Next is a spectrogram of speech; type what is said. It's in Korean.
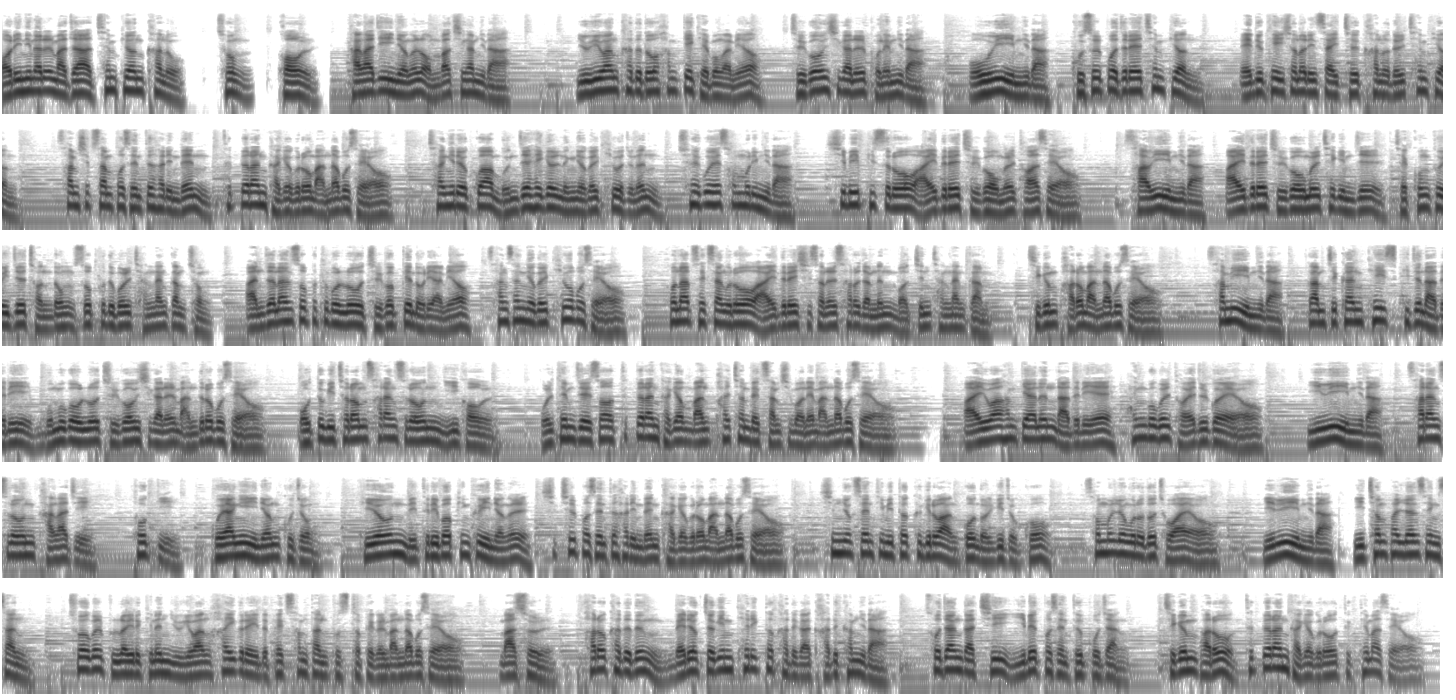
어린이날을 맞아 챔피언 카누, 총, 거울, 강아지 인형을 언박싱합니다. 유희왕 카드도 함께 개봉하며 즐거운 시간을 보냅니다. 5위입니다. 구슬 퍼즐의 챔피언, 에듀케이셔널 인사이트 카누들 챔피언, 33% 할인된 특별한 가격으로 만나보세요. 창의력과 문제 해결 능력을 키워주는 최고의 선물입니다. 12피스로 아이들의 즐거움을 더하세요. 4위입니다. 아이들의 즐거움을 책임질 제콩토이즈 전동 소프트볼 장난감 총. 안전한 소프트볼로 즐겁게 놀이하며 상상력을 키워보세요. 혼합 색상으로 아이들의 시선을 사로잡는 멋진 장난감. 지금 바로 만나보세요. 3위입니다. 깜찍한 케이스키즈 나들이 무무거울로 즐거운 시간을 만들어 보세요. 오뚜기처럼 사랑스러운 이 거울. 올템즈에서 특별한 가격 18,130원에 만나보세요. 아이와 함께하는 나들이에 행복을 더해줄 거예요. 2위입니다. 사랑스러운 강아지, 토끼, 고양이 인형 구종. 귀여운 리트리버 핑크 인형을 17% 할인된 가격으로 만나보세요. 16cm 크기로 안고 놀기 좋고 선물용으로도 좋아요. 1위입니다. 2008년 생산 추억을 불러일으키는 유효왕 하이그레이드 팩 3탄 부스터팩을 만나보세요. 마술, 타로 카드 등 매력적인 캐릭터 카드가 가득합니다. 소장 가치 200% 보장. 지금 바로 특별한 가격으로 득템하세요.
